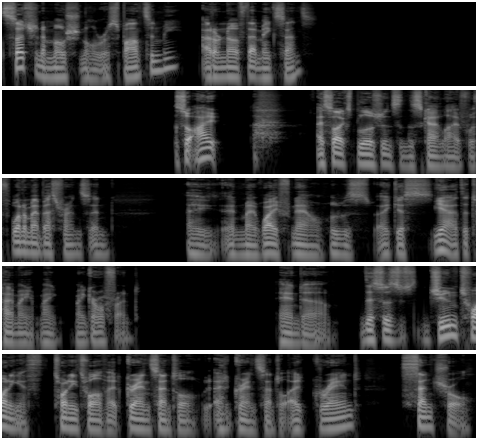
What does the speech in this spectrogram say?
such an emotional response in me. I don't know if that makes sense. So I I saw Explosions in the Sky live with one of my best friends and I and my wife now, who was I guess yeah at the time my my my girlfriend. And um, this was June twentieth, twenty twelve, at Grand Central at Grand Central at Grand Central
